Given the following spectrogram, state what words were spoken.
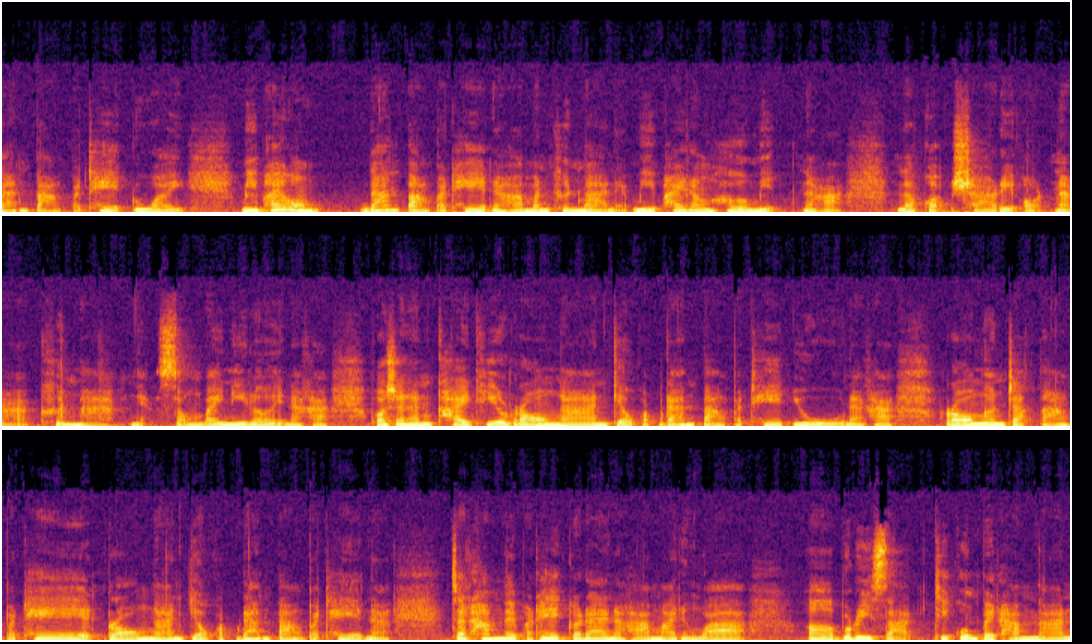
ด้านต่างประเทศด้วย มีไพ่ของ ด้านต่างประเทศนะคะ มันขึ้นมาเนี่ยมีไพ่ทั้งเฮอร์มิตนะคะ แล้วก็ชาริออตนะคะ ขึ้นมาเนี่ยสองใบนี้เลยนะคะ เพราะฉะนั้นใครที่รองงานเกี่ยวกับด้านต่างประเทศอยู่นะคะ รองเงินจากต่างประเทศ รองงานเกี่ยวกับด้านต่างประเทศนะ จะทำในประเทศก็ได้นะคะ หมายถึงว่า บริษัทที่คุณไปทำนั้น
